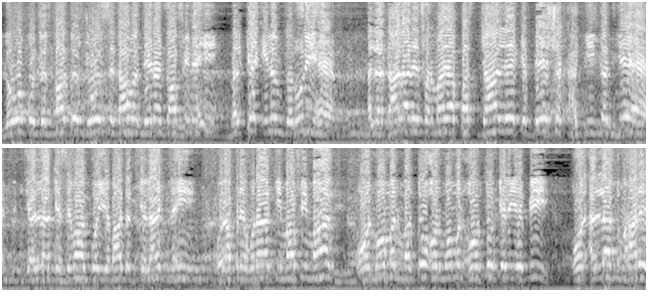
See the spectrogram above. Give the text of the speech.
लोगों को जज्बातों जोश से दावत देना काफ़ी नहीं, बल्कि इलम ज़रूरी है। अल्लाह ताला ने फरमाया, पस जान ले कि बेशक हकीकत ये है कि अल्लाह के सिवा कोई इबादत के लायक नहीं। और अपने गुनाह की माफ़ी मांग और मोमन मर्दों और मोमन औरतों के लिए भी और अल्लाह तुम्हारे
